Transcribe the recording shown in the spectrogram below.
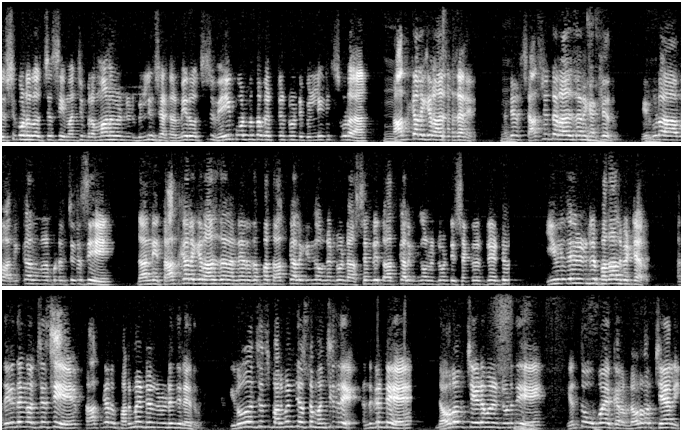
లిప్సికొండలో వచ్చేసి మంచి బ్రహ్మాండమైనటువంటి బిల్డింగ్స్ అంటారు మీరు వచ్చేసి వెయ్యి కోట్లతో కట్టినటువంటి బిల్డింగ్స్ కూడా తాత్కాలిక రాజధాని. అంటే శాశ్వత రాజధాని కట్టలేదు. మీరు కూడా అధికారులు ఉన్నప్పుడు వచ్చేసి దాన్ని తాత్కాలిక రాజధాని అన్నారు తప్ప తాత్కాలికంగా ఉన్నటువంటి అసెంబ్లీ తాత్కాలికంగా ఉన్నటువంటి సెక్రటరియట్ ఈ విధమైనటువంటి పదాలు పెట్టారు. అదే విధంగా వచ్చేసి తాత్కాలిక పర్మనెంట్ అనేటువంటిది లేదు. ఈ రోజు వచ్చేసి పర్మనెంట్ చేస్తే మంచిదే. ఎందుకంటే డెవలప్ చేయడం అనేటువంటిది ఎంతో ఉపయోగకరం. డెవలప్ చేయాలి.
